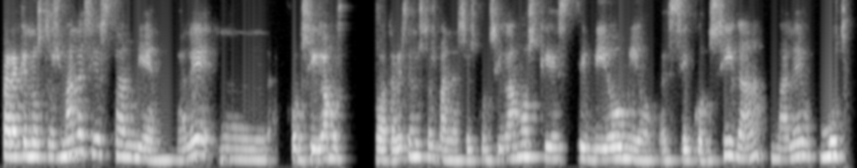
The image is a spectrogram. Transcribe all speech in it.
Para que nuestros managers también ¿vale? Mm, consigamos o a través de nuestros managers consigamos que este biomio se consiga, ¿vale? muchas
